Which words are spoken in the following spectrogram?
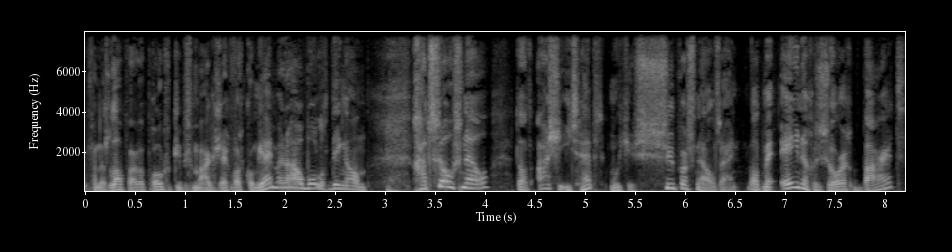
van het lab waar we prototypes maken... zeggen, wat kom jij met een oudbollig ding aan? Gaat zo snel dat als je iets hebt, moet je super snel zijn. Wat me enige zorg baart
